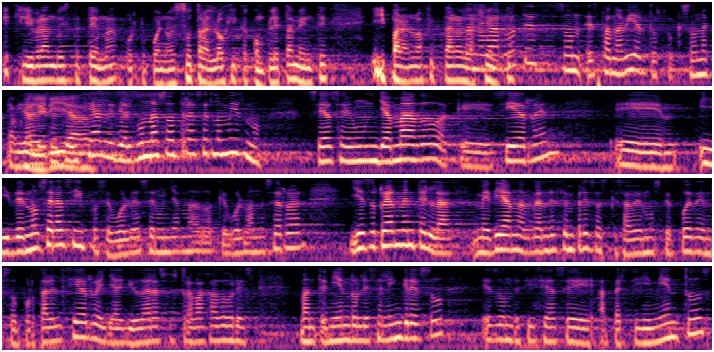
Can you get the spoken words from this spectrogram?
equilibrando este tema? Porque, bueno, es otra lógica completamente y para no afectar a la gente. Los barrotes son, están abiertos porque son actividades esenciales y algunas otras es lo mismo. Se hace un llamado a que cierren eh, y de no ser así, pues se vuelve a hacer un llamado a que vuelvan a cerrar. Y es realmente las medianas, grandes empresas que sabemos que pueden soportar el cierre y ayudar a sus trabajadores manteniéndoles el ingreso, es donde sí se hace apercibimientos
